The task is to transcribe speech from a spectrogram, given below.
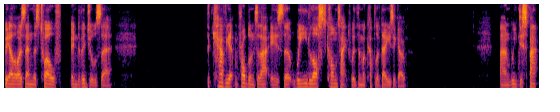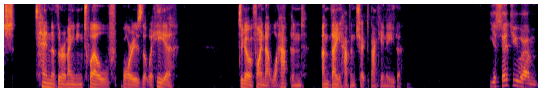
but otherwise, then there's 12 individuals there the caveat and problem to that is that we lost contact with them a couple of days ago. And we dispatched 10 of the remaining 12 warriors that were here to go and find out what happened. And they haven't checked back in either. You said you um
